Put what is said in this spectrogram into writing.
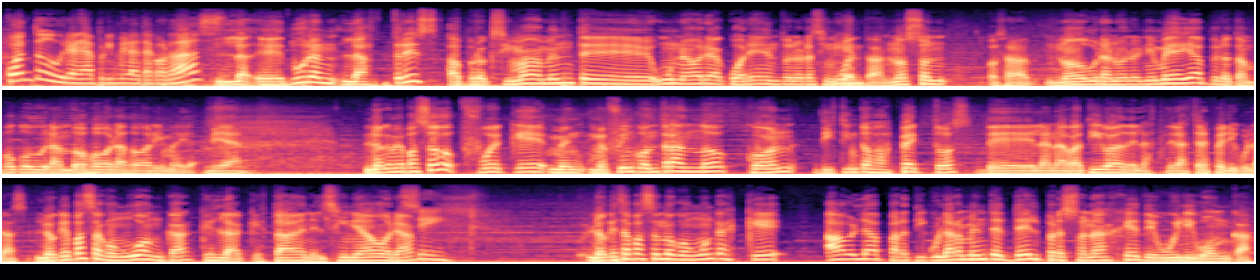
¿Cuánto dura la primera, te acordás? La- eh, duran las tres aproximadamente una hora cuarenta, una hora cincuenta. No son, o sea, no duran una hora y media, pero tampoco duran dos horas, dos horas y media. Bien. Lo que me pasó fue que me, me fui encontrando con distintos aspectos de la narrativa de las, de las tres películas. Lo que pasa con Wonka, que es la que está en el cine ahora, Sí. lo que está pasando con Wonka es que habla particularmente del personaje de Willy Wonka.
